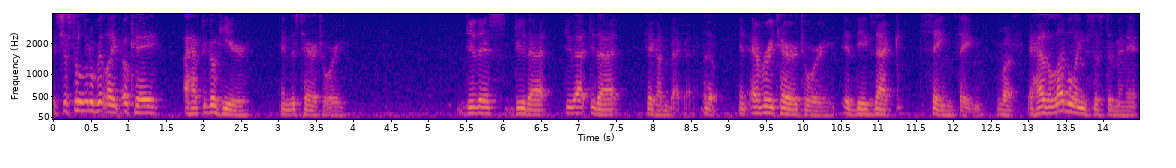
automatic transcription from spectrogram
it's just a little bit like, okay, I have to go here in this territory. Do this, do that, do that, do that, take on the bad guy. Yep. And every territory is the exact same thing. Right. It has a leveling system in it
